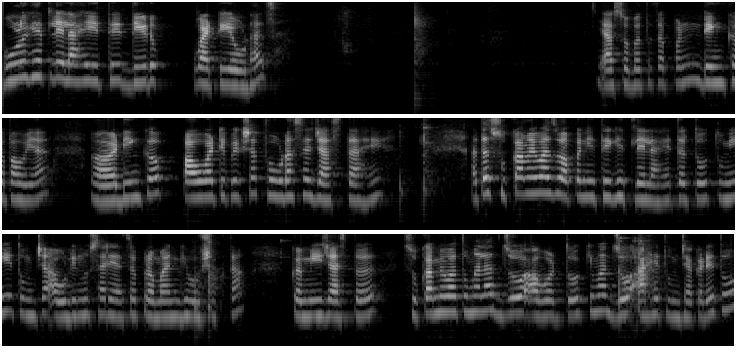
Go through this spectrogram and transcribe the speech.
गूळ घेतलेला आहे इथे दीड वाटी एवढाच. यासोबतच आपण डिंक पाहूया. डिंक पाववाटीपेक्षा थोडासा जास्त आहे. आता सुकामेवा जो आपण इथे घेतलेला आहे तर तो तुम्ही तुमच्या आवडीनुसार याचं प्रमाण घेऊ शकता. कमी जास्त सुकामेवा तुम्हाला जो आवडतो किंवा जो आहे तुमच्याकडे तो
